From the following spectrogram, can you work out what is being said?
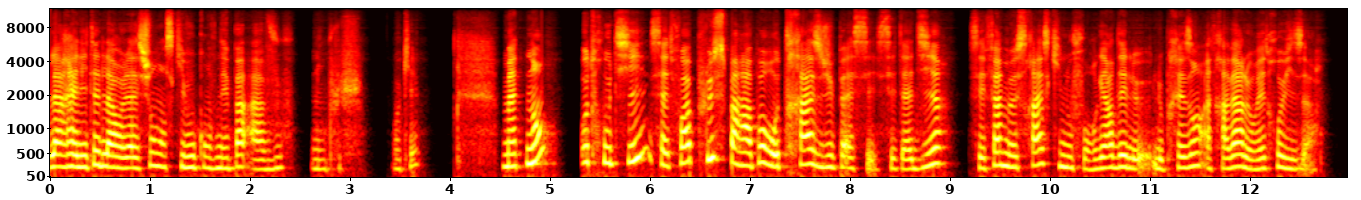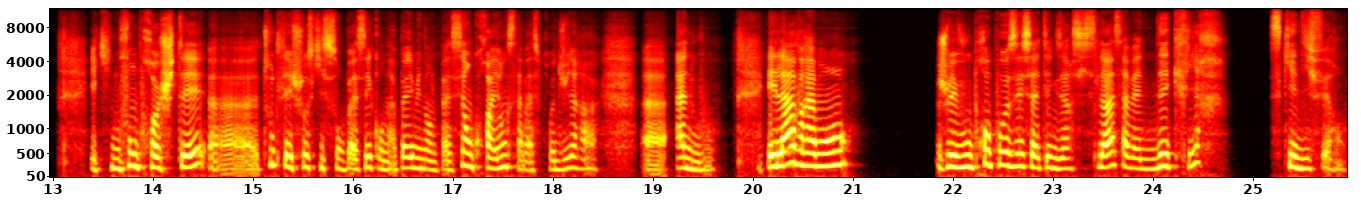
la réalité de la relation dans ce qui ne vous convenait pas à vous non plus. Ok? Maintenant, autre outil, cette fois plus par rapport aux traces du passé, c'est-à-dire ces fameuses traces qui nous font regarder le, présent à travers le rétroviseur et qui nous font projeter euh, toutes les choses qui se sont passées qu'on n'a pas aimées dans le passé en croyant que ça va se produire euh, euh, à nouveau. Et là, vraiment, je vais vous proposer cet exercice-là, ça va être d'écrire ce qui est différent.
